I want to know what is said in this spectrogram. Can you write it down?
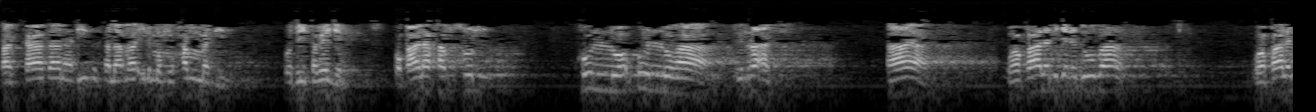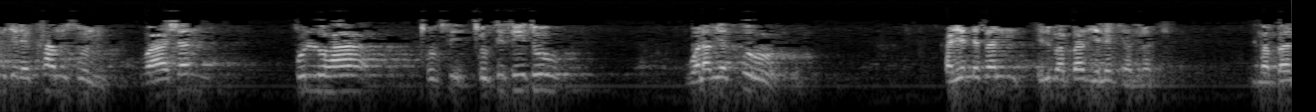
فكات حديث سلامة علم محمد. وضيف ميجر وقال خمس كل كلها في الرأس. آية. وقال نجد دوبا. وقال نجد خمس. وعشن كلها شفت سيتو ولم يذكر. فجنة المباز جنة جادرات المباز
